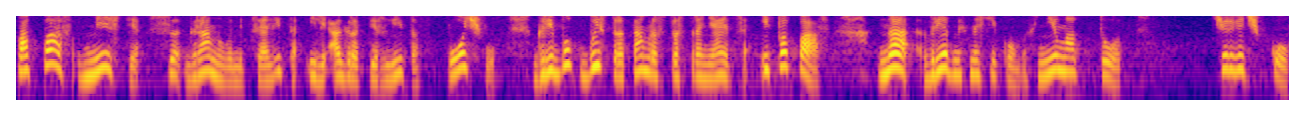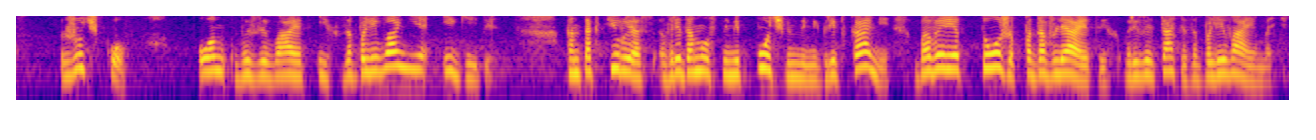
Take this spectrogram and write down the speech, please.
Попав вместе с гранулами циолита или агроперлита в почву, грибок быстро там распространяется и попав на вредных насекомых, нематод, червячков, жучков, он вызывает их заболевание и гибель. Контактируя с вредоносными почвенными грибками, Бавария тоже подавляет их. В результате заболеваемость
